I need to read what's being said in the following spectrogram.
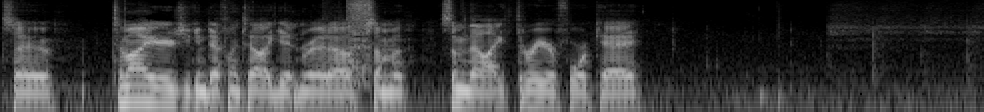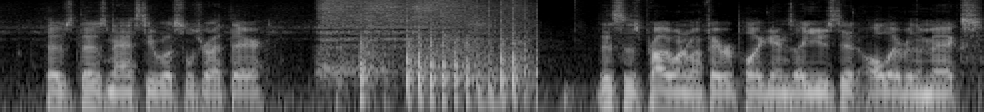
So to my ears, you can definitely tell I'm getting rid of some of some of that like three or four K. Those those nasty whistles right there. This is probably one of my favorite plugins. I used it all over the mix.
